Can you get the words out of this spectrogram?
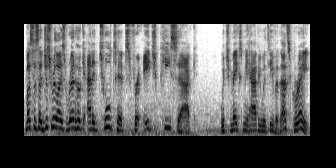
Mustus, I just realized Redhook added tooltips for HP sack, which makes me happy with Tifa. That's great.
